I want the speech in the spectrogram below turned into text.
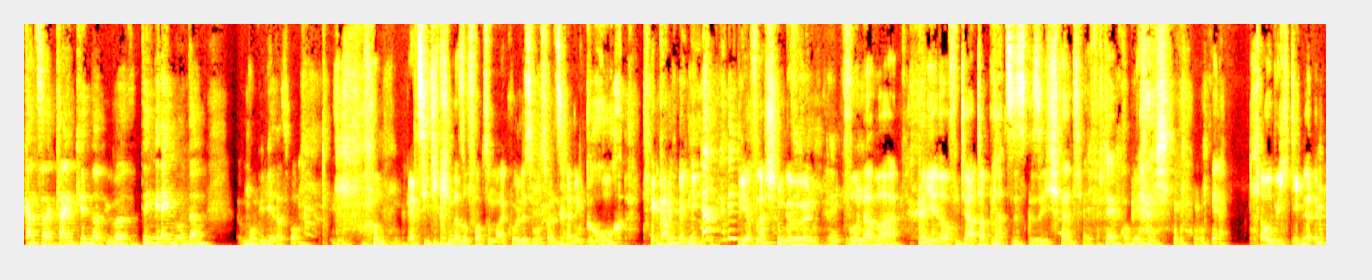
kannst du kleinen Kindern über das Ding hängen und dann mobiliert es rum. Und er zieht die Kinder sofort zum Alkoholismus, weil sie sich an den Geruch der gammeligen Bierflaschen gewöhnen. Wunderbar. Karriere auf dem Theaterplatz ist gesichert. Ich verstehe das Problem nicht. ja, glaube ich dir.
